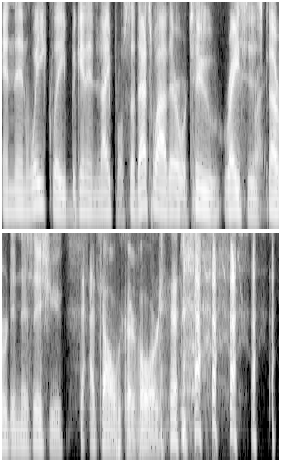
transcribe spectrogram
and then weekly beginning in April. So that's why there were two races right. covered in this issue. That's all we could afford.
